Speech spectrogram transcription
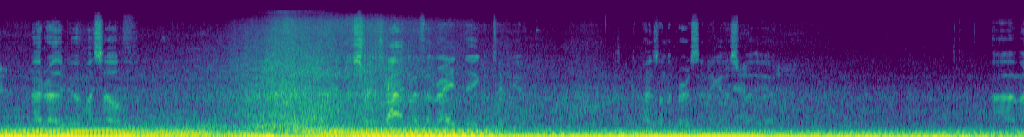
Yeah. I'd rather do it myself. Just for chatting with them, right? They can tip you. Depends on the person, I guess. Yeah. But yeah. Um, I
